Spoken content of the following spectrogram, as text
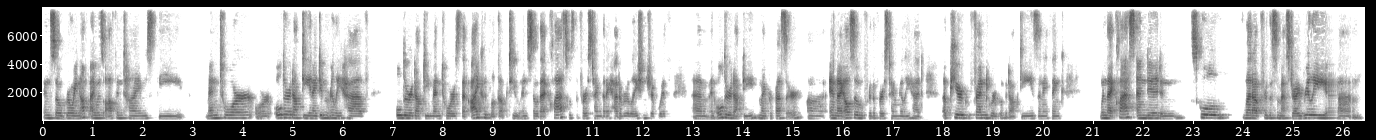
And so growing up, I was oftentimes the mentor or older adoptee, and I didn't really have older adoptee mentors that I could look up to. And so that class was the first time that I had a relationship with um, an older adoptee, my professor. Uh, and I also, for the first time, really had a peer friend group of adoptees. And I think when that class ended and school let up for the semester, I really um,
